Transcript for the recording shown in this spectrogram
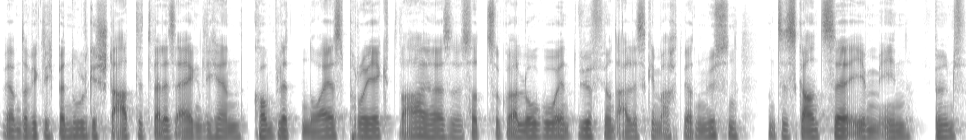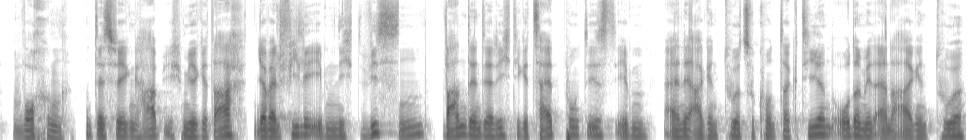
wir haben da wirklich bei Null gestartet, weil es eigentlich ein komplett neues Projekt war. Also es hat sogar Logoentwürfe und alles gemacht werden müssen. Und das Ganze eben in fünf Wochen. Und deswegen habe ich mir gedacht, ja, weil viele eben nicht wissen, wann denn der richtige Zeitpunkt ist, eben eine Agentur zu kontaktieren oder mit einer Agentur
